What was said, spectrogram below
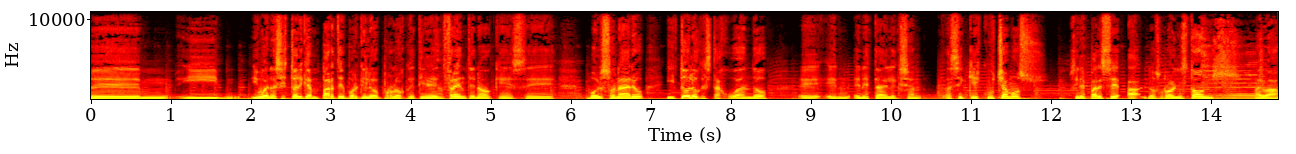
eh, y, bueno, es histórica en parte porque lo, por lo que tienen enfrente, ¿no? Que es eh, Bolsonaro y todo lo que está jugando eh, en, en esta elección. Así que escuchamos, si les parece, a los Rolling Stones. Ahí va.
